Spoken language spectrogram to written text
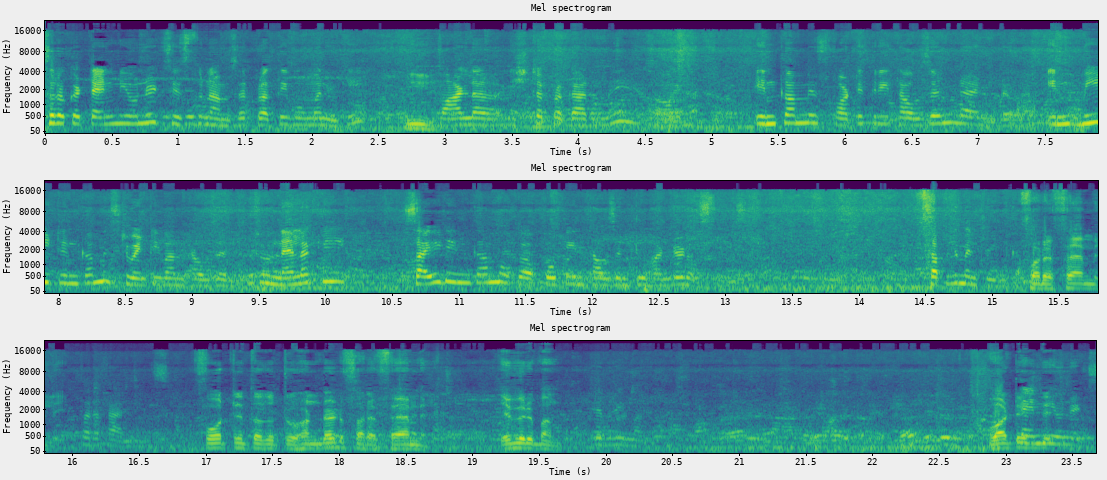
సార్ ఒక టెన్ యూనిట్స్ ఇస్తున్నాం సార్ ప్రతి ఉమెన్కి వాళ్ళ ఇష్ట ప్రకారమే income is forty three thousand and in meat income is twenty one thousand so నెలకి సైడ్ ఇన్కమ్ ఒక ఫోర్టీన్ థౌజండ్ టూ హండ్రెడ్ వస్తుంది supplementary income for family for families fourteen thousand two hundred for a family every month every month what is 10 units.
